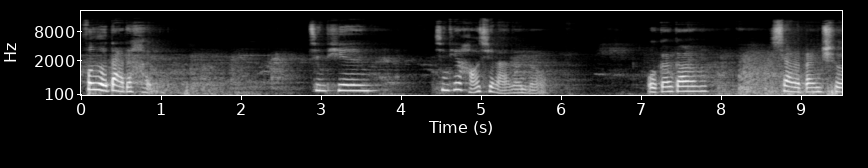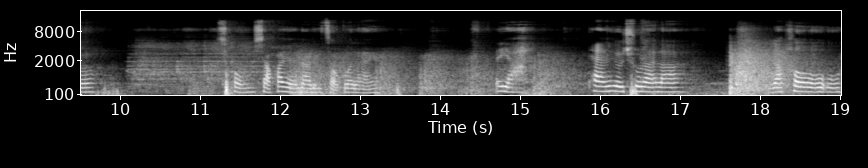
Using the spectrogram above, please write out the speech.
风又大得很。今天今天好起来了呢，我刚刚下了班车，从小花园那里走过来。哎呀，太阳又出来了，然后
